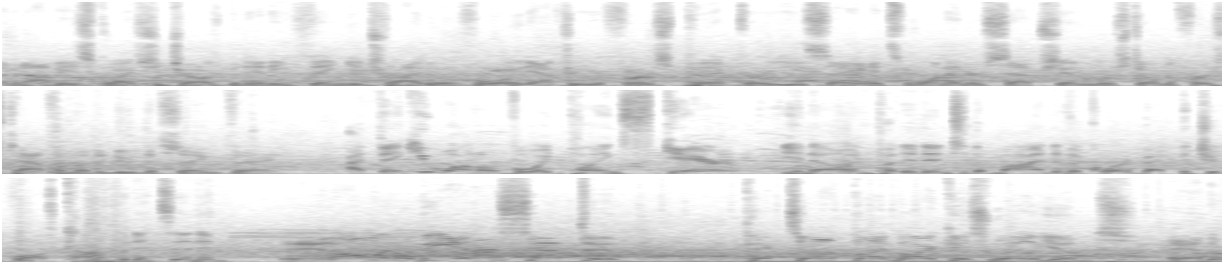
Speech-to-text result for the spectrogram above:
of an obvious question, Charles, but anything you try to avoid after your first pick or you say it's one interception, we're still in the first half, I'm going to do the same thing. I think you want to avoid playing scared, you know, and put it into the mind of the quarterback that you've lost confidence in him. And oh, it'll be intercepted. Picked off by Marcus Williams. And the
